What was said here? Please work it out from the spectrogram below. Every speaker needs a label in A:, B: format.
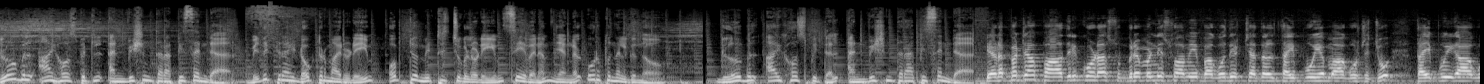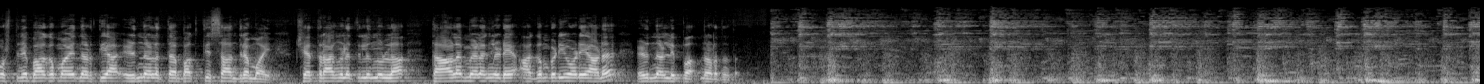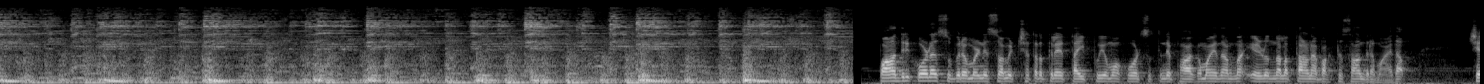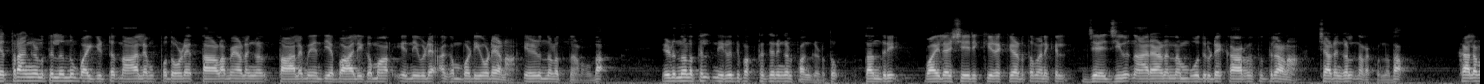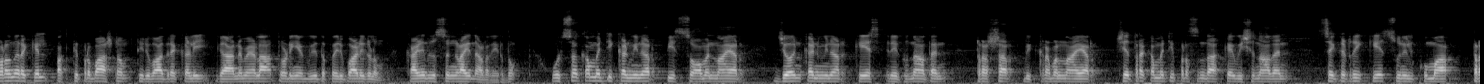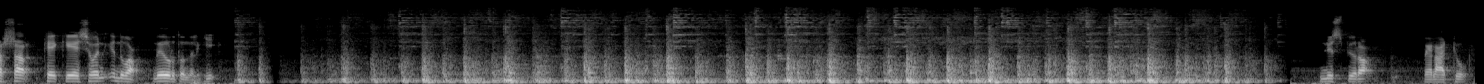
A: Global eye hospital and vision therapy centre വിദഗ്ധരായ ഡോക്ടർമാരുടെയും ഒപ്റ്റോമെട്രിസ്റ്റുകളുടെയും സേവനം ഞങ്ങൾ ഉറപ്പു നൽകുന്നു. Global eye hospital and vision therapy centre
B: Edappatta Pathirikode Subrahmanya Swami Bhagavathi ക്ഷേത്രത്തിൽ തൈപ്പൂയം ആഘോഷിച്ചു. തൈപ്പൂയ ആഘോഷത്തിന്റെ ഭാഗമായി നടത്തിയ എഴുന്നള്ളത്ത് ഭക്തിസാന്ദ്രമായി ക്ഷേത്രാങ്കണത്തിൽ നിന്നുള്ള താളമേളങ്ങളുടെ അകമ്പടിയോടെയാണ് എഴുന്നള്ളിപ്പ് നടന്നത്.
C: പാതിരിക്കോട് സുബ്രഹ്മണ്യസ്വാമി ക്ഷേത്രത്തിലെ തൈപ്പൂയ മഹോത്സവത്തിന്റെ ഭാഗമായി നടന്ന എഴുന്നള്ളത്താണ് ഭക്തസാന്ദ്രമായത്. ക്ഷേത്രാങ്കണത്തിൽ നിന്നും വൈകിട്ട് നാല് മുപ്പതോടെ താളമേളങ്ങൾ താലമേന്തിയ ബാലികമാർ എന്നിവയുടെ അകമ്പടിയോടെയാണ് എഴുന്നള്ളത്ത് നടന്നത്. എഴുന്നള്ളത്തിൽ നിരവധി ഭക്തജനങ്ങൾ പങ്കെടുത്തു. തന്ത്രി വയലാശ്ശേരി കിഴക്കേടത്ത് മനക്കൽ ജയജീവ് നാരായണൻ നമ്പൂതിരിയുടെ കാർമ്മത്വത്തിലാണ് ചടങ്ങുകൾ നടക്കുന്നത്. കലവറ നിറയ്ക്കൽ ഭക്തിപ്രഭാഷണം തിരുവാതിരക്കളി ഗാനമേള തുടങ്ങിയ വിവിധ പരിപാടികളും കഴിഞ്ഞ ദിവസങ്ങളായി നടന്നിരുന്നു. ഉത്സവ committee convener P Soman Nair joint convener K S Raghunathan treasurer Vikraman Nair ക്ഷേത്ര committee president K Viswanathan secretary K Sunilkumar treasurer K Kesavan എന്നിവർ നേതൃത്വം നൽകി. News bureau Melattur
